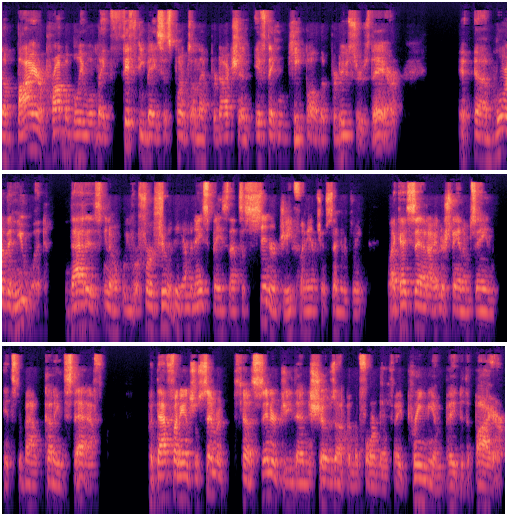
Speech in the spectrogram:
the buyer probably will make 50 basis points on that production if they can keep all the producers there uh, more than you would that is you know we refer to in the m&a space that's a synergy financial synergy. Like i said i understand i'm saying it's about cutting staff but that financial uh, synergy then shows up in the form of a premium paid to the buyer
